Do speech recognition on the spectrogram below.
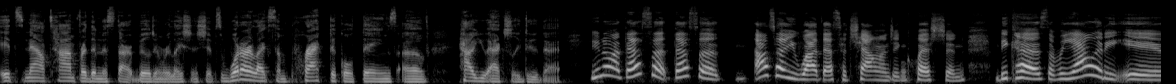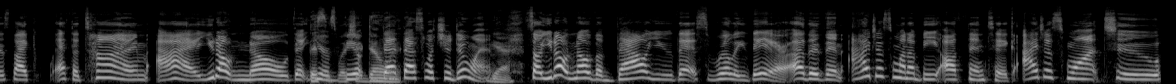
it's now time for them to start building relationships what what are like some practical things of how you actually do that? You know what? That's a that's a I'll tell you why that's a challenging question because the reality is like at the time I you don't know that This you're what you're doing. that that's what you're doing. Yeah. So you don't know the value that's really there other than I just want to be authentic. I just want to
